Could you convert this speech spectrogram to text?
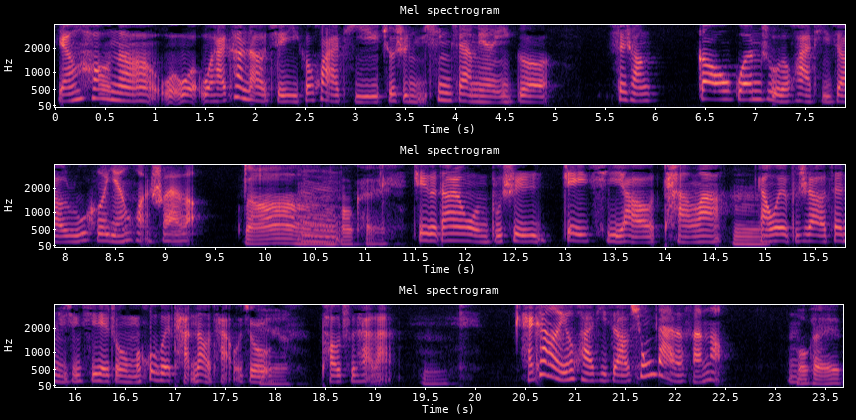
然后呢，我我我还看到其实一个话题，就是女性下面一个非常高关注的话题，叫如何延缓衰老。啊嗯，OK，这个当然我们不是这一期要谈啦，嗯。然后我也不知道在女性系列中我们会不会谈到它，我就抛出它来。嗯。还看到一个话题叫“胸大的烦恼，OK，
